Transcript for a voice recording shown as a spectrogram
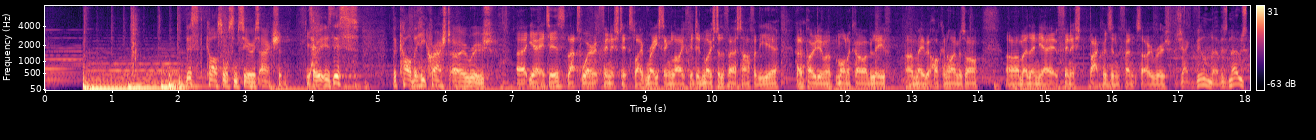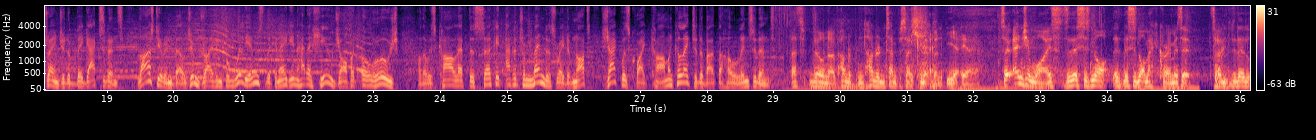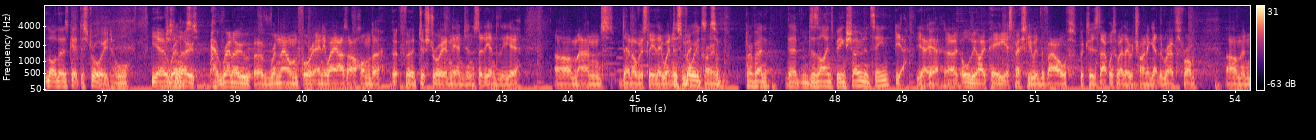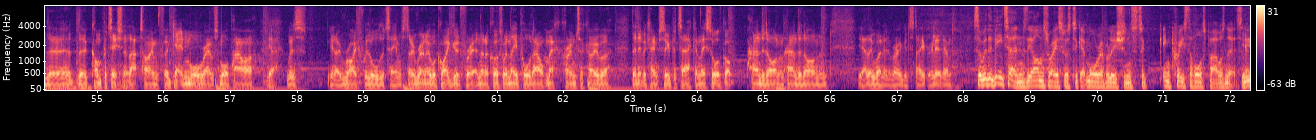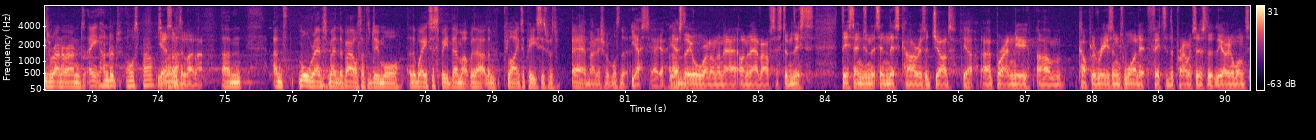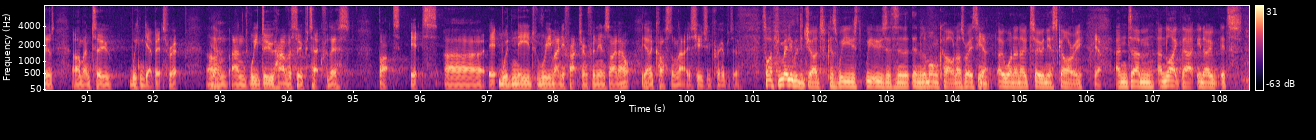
This car saw some serious action. Yeah. So is this the car that he crashed at Eau Rouge? Uh, yeah, it is. That's where it finished its like racing life. It did most of the first half of the year. Had Yeah. a podium at Monaco, I believe, uh, maybe at Hockenheim as well. Um, and then yeah, it finished backwards in the fence at Eau Rouge. Jacques Villeneuve is no stranger to big accidents. Last year in Belgium, driving for Williams, the Canadian had a huge off at Eau Rouge. Although his car left the circuit at a tremendous rate of knots, Jacques was quite calm and collected about the whole incident. That's Villeneuve, 110% commitment. Yeah, yeah, yeah. So engine-wise, so this is not this is not Mecachrome, is it? So did a lot of those get destroyed or? Yeah, Renault, lost? Renault are renowned for it anyway, as are Honda, but for destroying the engines at the end of the year. Um, and then obviously they went destroyed into to prevent their designs being shown and seen. Yeah, yeah, Okay. yeah. Uh, all the IP, especially with the valves, because that was where they were trying to get the revs from. Um, and the, the competition at that time for getting more revs, more power, Yeah. was you know rife with all the teams. So Renault were quite good for it. And then of course when they pulled out, Mecachrome took over. Then it became Supertec, and they sort of got handed on and handed on. And yeah, they weren't in a very good state really at the end. So with the V10s, the arms race was to get more revolutions to increase the horsepower, wasn't it? So these ran around 800 horsepower. yeah, something that? like that. Um, and more revs meant the valves had to do more, and the way to speed them up without them flying to pieces was air management, wasn't it? Yes, yeah, yeah. Yes, Um, they all run on an air on an air valve system. This this engine that's in this car is a Judd, Yeah. uh, brand new. Um, couple of reasons: one, it fitted the parameters that the owner wanted, um, and two, we can get bits for it. Um, Yeah. And we do have a Supertec for this, but it's uh, it would need remanufacturing from the inside out. Yeah. And the cost on that is hugely prohibitive. So I'm familiar with the Judd because we used we used it in a, in a Le Mans car when I was racing Yeah. 01 and 02 in the Ascari. Yeah. And um, and like that, you know, it's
